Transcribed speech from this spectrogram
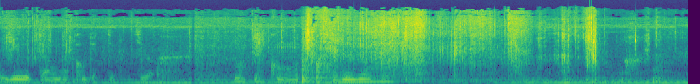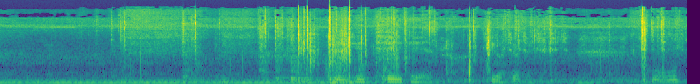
絨毯が焦げてる。違う。もうこうするよ焦げてーら違う違う違う違う違う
